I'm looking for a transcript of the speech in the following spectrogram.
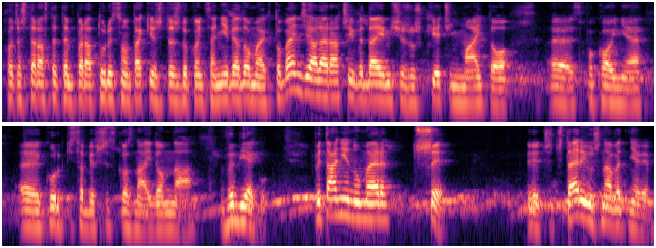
chociaż teraz te temperatury są takie, że też do końca nie wiadomo jak to będzie, ale raczej wydaje mi się, że już kwiecień, maj to e, spokojnie e, kurki sobie wszystko znajdą na wybiegu. Pytanie numer 3 czy 4 już nawet nie wiem.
